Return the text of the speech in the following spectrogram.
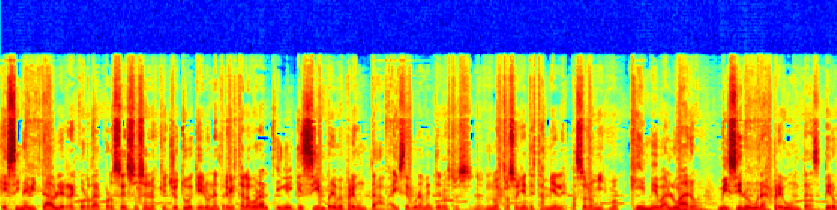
es inevitable recordar procesos en los que yo tuve que ir a una entrevista laboral, en el que siempre me preguntaba, y seguramente nuestros, nuestros oyentes también les pasó lo mismo, ¿qué me evaluaron? Me hicieron unas preguntas, pero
